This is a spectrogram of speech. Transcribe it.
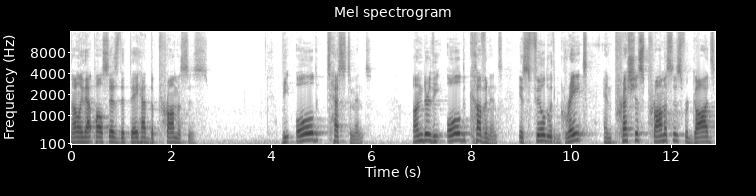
Not only that, Paul says that they had the promises. The Old Testament, under the Old Covenant, is filled with great and precious promises for God's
